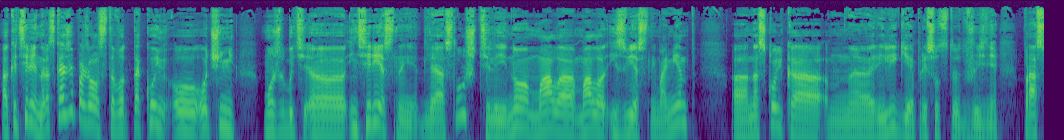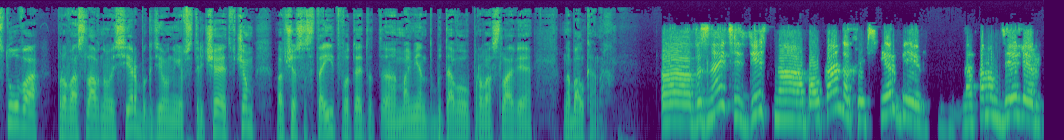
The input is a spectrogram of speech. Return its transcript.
А Катерина, расскажи, пожалуйста, вот такой о, очень, может быть, э, интересный для слушателей, но мало, мало известный момент насколько религия присутствует в жизни простого православного серба, где он ее встречает, в чем вообще состоит вот этот э, момент бытового православия на Балканах? А, вы знаете, здесь на Балканах и в Сербии на самом деле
